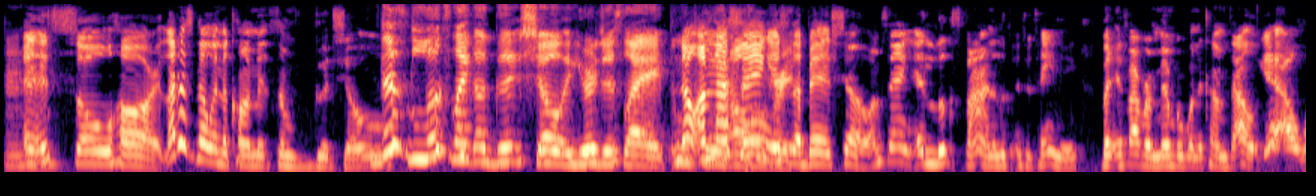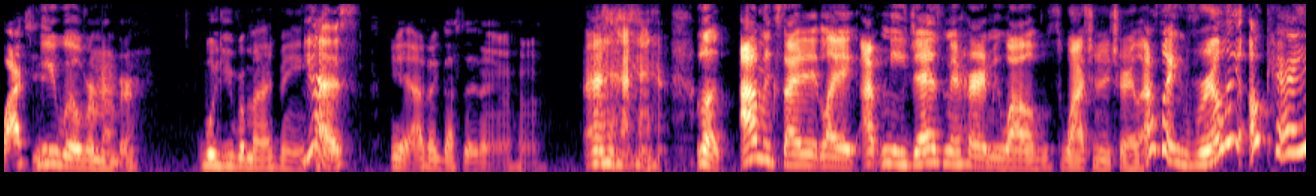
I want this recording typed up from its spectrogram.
Mhm. and it's so hard. Let us know in the comments some good shows. This looks like a good show, and you're just like no, I'm not saying it's it. a bad show. I'm saying it looks fine. It looks entertaining. But if I remember when it comes out, yeah, I'll watch it. You will remember. Will you remind me? Yes. Yeah, I think that's the thing. Uh-huh. Look, I'm excited. Like, I mean, Jasmine heard me while I was watching the trailer. I was like, really? Okay.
